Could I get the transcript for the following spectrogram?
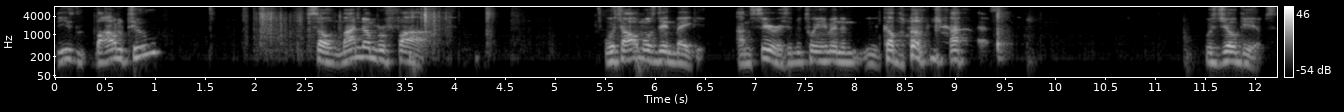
These bottom two. So my number five, which I almost didn't make it. I'm serious. In between him and a, couple of guys, was Joe Gibbs.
